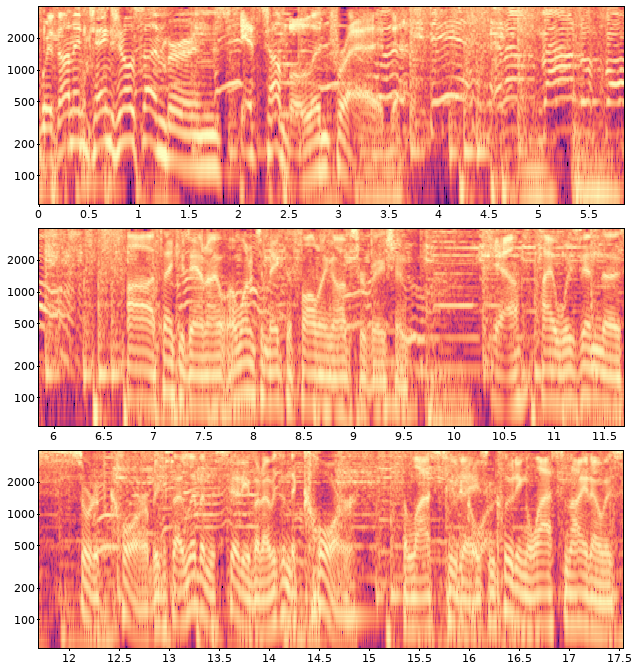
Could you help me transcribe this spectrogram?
With unintentional sunburns, it's Humble and Fred. Uh, thank you, Dan. I, I wanted to make the following observation. Yeah. I was in the sort of core because I live in the city, but I was in the core the last two days, core. including last night. I was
